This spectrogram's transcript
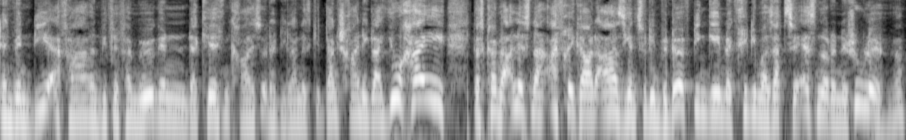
denn wenn die erfahren, wie viel Vermögen der Kirchenkreis oder die Landes, dann schreien die gleich, juhai, das können wir alles nach Afrika und Asien zu den Bedürftigen geben, da kriegen die mal Satz zu essen oder eine Schule.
